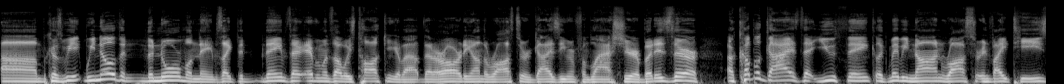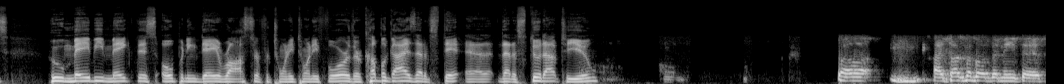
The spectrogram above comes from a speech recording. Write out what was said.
um, because we we know the the normal names, like the names that everyone's always talking about that are already on the roster, guys even from last year. But is there a couple guys that you think, like maybe non-roster invitees, who maybe make this opening day roster for 2024? Are there a couple guys that have sta- uh, that have stood out to you? Well, I talked about Benitez,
